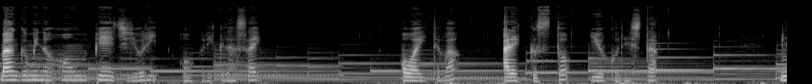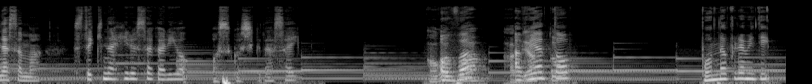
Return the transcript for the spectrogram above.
番組のホームページよりお送りください。お相手はアレックスとユウコでした。皆様素敵な昼下がりをお過ごしください。Au Au revoir, à bientôt. Bon après-midi.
